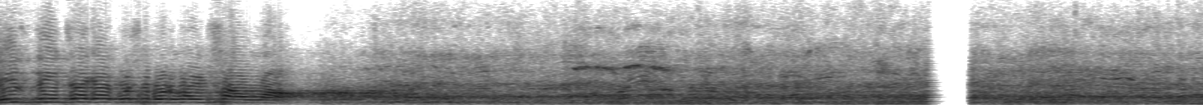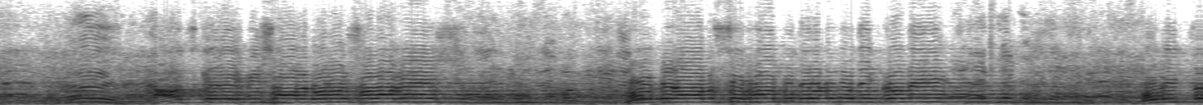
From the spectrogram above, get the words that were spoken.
নিজ নিজ জায়গায় বসে পড়ব ইনশাআল্লাহ। আজকের এই বিশাল গণসমাবেশ সভাপতির অনুমতি ক্রমে পবিত্র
